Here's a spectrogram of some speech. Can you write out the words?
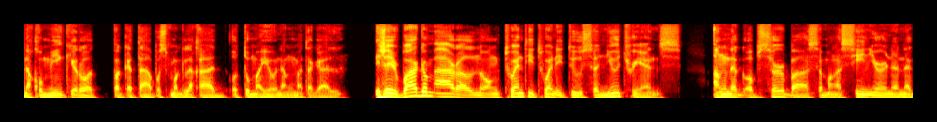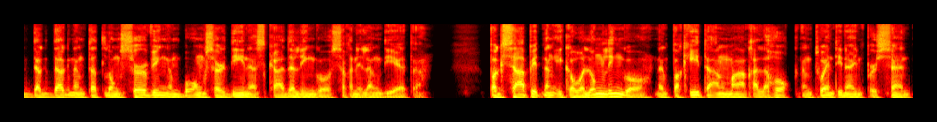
na kumikirot pagkatapos maglakad o tumayo ng matagal. Isa'y bagong aral noong 2022 sa Nutrients ang nag-obserba sa mga senior na nagdagdag ng tatlong serving ng buong sardinas kada linggo sa kanilang dieta. Pagsapit ng ikawalong linggo, nagpakita ang mga kalahok ng 29%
